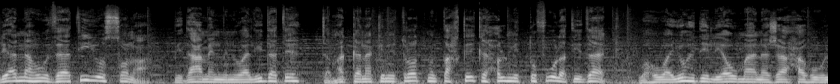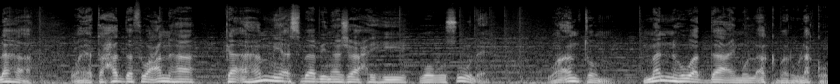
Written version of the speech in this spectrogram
لأنه ذاتي الصنع. بدعم من والدته تمكن كيني تروت من تحقيق حلم الطفولة ذاك وهو يهدي اليوم نجاحه لها ويتحدث عنها كأهم أسباب نجاحه ووصوله وأنتم من هو الداعم الأكبر لكم؟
